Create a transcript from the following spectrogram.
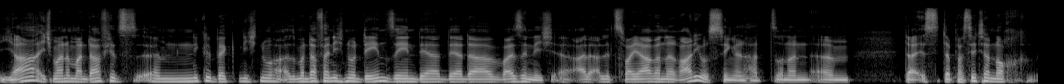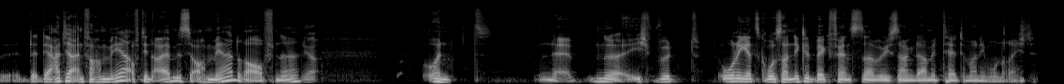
Ja, ich meine, man darf jetzt ähm, Nickelback nicht nur, also man darf ja nicht nur den sehen, der, der da, weiß ich nicht, äh, alle, alle zwei Jahre eine Radiosingle hat, sondern ähm, da ist, da passiert ja noch, der, der hat ja einfach mehr, auf den Alben ist ja auch mehr drauf, ne? Ja. Und ne, ne, ich würde, ohne jetzt großer Nickelback-Fan zu sein, würde ich sagen, damit täte man ihm Unrecht.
